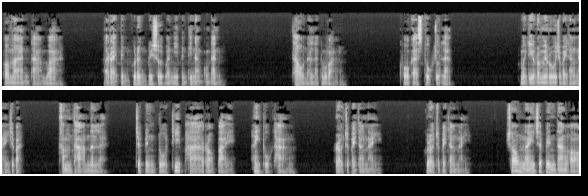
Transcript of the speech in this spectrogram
พอมานถามว่า อะไรเป็นเครื่องพิสูจน์วันนี้เป็นที่นั่งของท่านเท่านั้นแหละทุกฝัง โฟกัสถูกจุดแล้วบางทีเราไม่รู้จะไปทางไหนใช่ปะคำถามนั่นแหละ จะเป็นตัวที่พาเราไปให้ถูกทาง เราจะไปทางไหน เราจะไปทางไหน ช่องไหนจะเป็นทางออก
